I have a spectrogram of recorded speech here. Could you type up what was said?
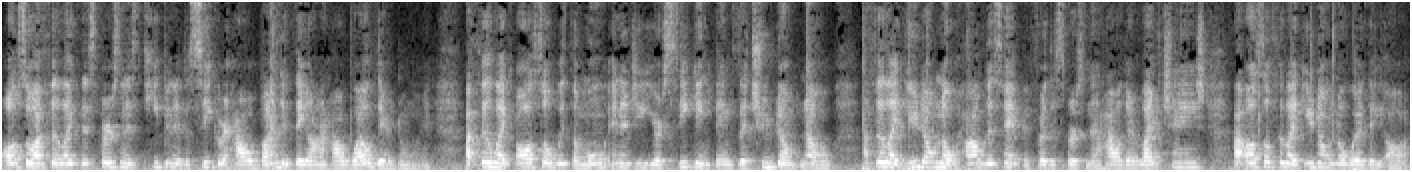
Also, I feel like this person is keeping it a secret how abundant they are and how well they're doing. I feel like also with the moon energy, you're seeking things that you don't know. I feel like you don't know how this happened for this person and how their life changed. I also feel like you don't know where they are.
